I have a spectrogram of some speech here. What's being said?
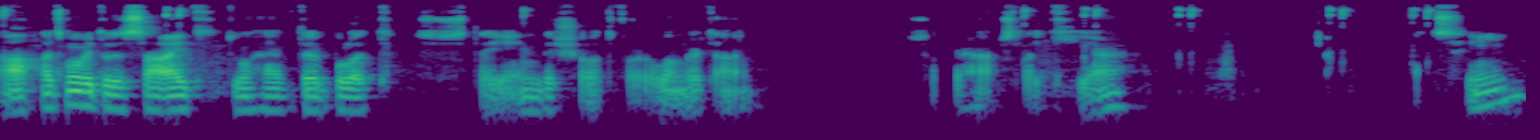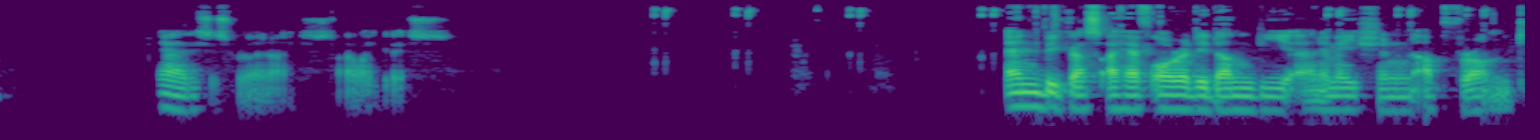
Ah let's move it to the side to have the bullet stay in the shot for a longer time. So perhaps like here. Let's see. Yeah this is really nice. I like this and because I have already done the animation up front,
